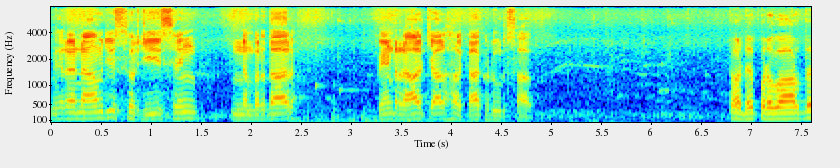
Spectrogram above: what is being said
ਮੇਰਾ ਨਾਮ ਜੀ ਸੁਰਜੀਤ ਸਿੰਘ ਨੰਬਰਦਾਰ ਪਿੰਡ ਰਾਲਚਾਲ ਹਲਕਾ ਖਡੂਰ ਸਾਹਿਬ। ਤੁਹਾਡੇ ਪਰਿਵਾਰ ਦੇ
